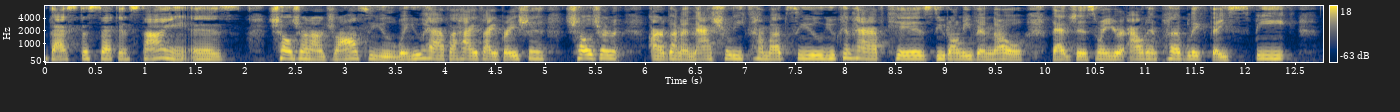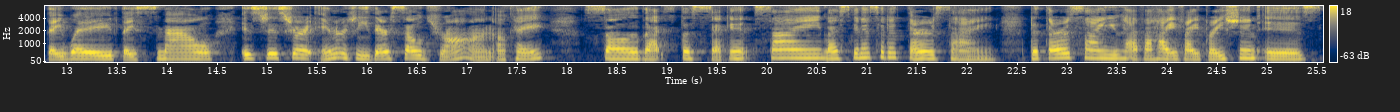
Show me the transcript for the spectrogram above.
that's the second sign is children are drawn to you. When you have a high vibration, children are going to naturally come up you. You can have kids you don't even know that just when you're out in public, they speak, they wave, they smile. It's just your energy. They're so drawn. Okay. So that's the second sign. Let's get into the third sign. The third sign you have a high vibration is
